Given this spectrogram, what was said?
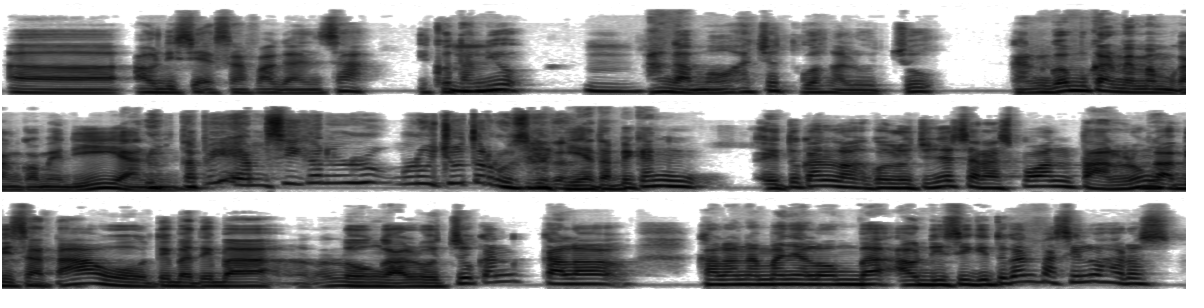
eh, audisi ekstravaganza ikutan Hmm. yuk. Hmm. Ah nggak mau Acut gue nggak lucu. Kan gue bukan memang bukan komedian. Tapi MC kan lu lucu terus gitu. Iya tapi kan itu kan lucunya secara spontan, lu nggak bisa tahu tiba-tiba lu nggak lucu kan kalau kalau namanya lomba audisi gitu kan pasti lu harus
